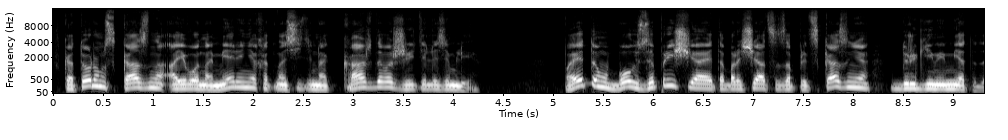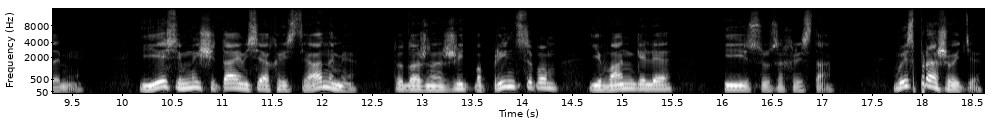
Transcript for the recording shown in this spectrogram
в котором сказано о его намерениях относительно каждого жителя земли. Поэтому Бог запрещает обращаться за предсказания другими методами. И если мы считаем себя христианами, то должны жить по принципам Евангелия Иисуса Христа. Вы спрашиваете,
